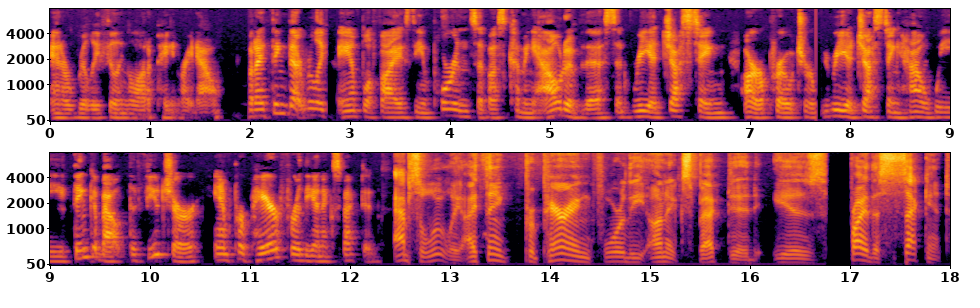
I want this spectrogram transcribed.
and are really feeling a lot of pain right now. But I think that really amplifies the importance of us coming out of this and readjusting our approach or readjusting how we think about the future and prepare for the unexpected. Absolutely. I think preparing for the unexpected is probably the second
